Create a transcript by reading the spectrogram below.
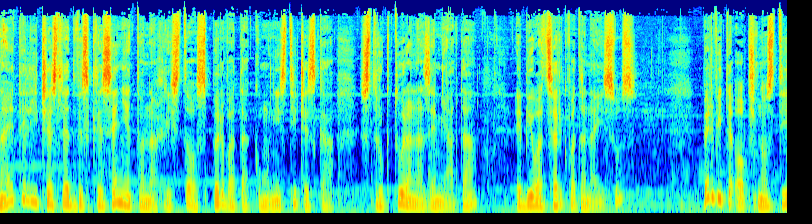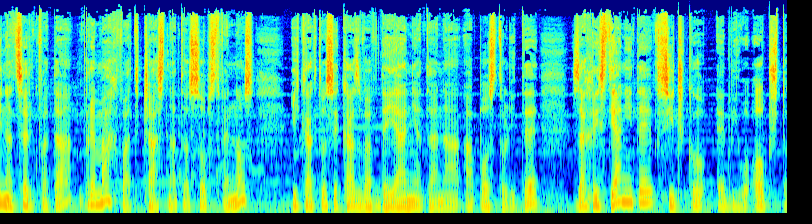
Знаете ли, че след воскресењето на Христос, првата комунистическа структура на земјата е била црквата на Исус? Првите обшности на црквата премахват частната собственост и както се казва в дејањата на апостолите, за христијаните всичко е било општо.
